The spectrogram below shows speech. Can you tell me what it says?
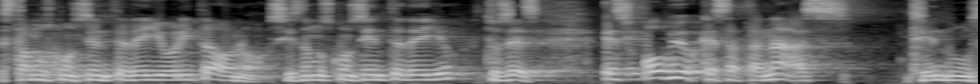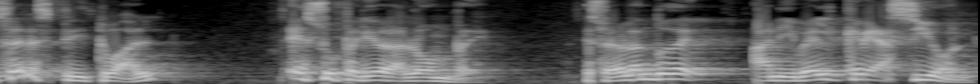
¿Estamos conscientes de ello ahorita o no? Si estamos conscientes de ello, entonces es obvio que Satanás, siendo un ser espiritual, es superior al hombre. Estoy hablando de a nivel creación.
